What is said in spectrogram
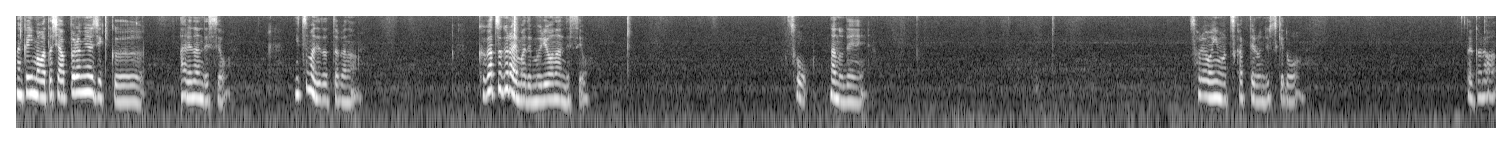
うなんか今私 Apple Music あれなんですよいつまでだったかな9月ぐらいまで無料なんですよなのでそれを今使ってるんですけどだから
